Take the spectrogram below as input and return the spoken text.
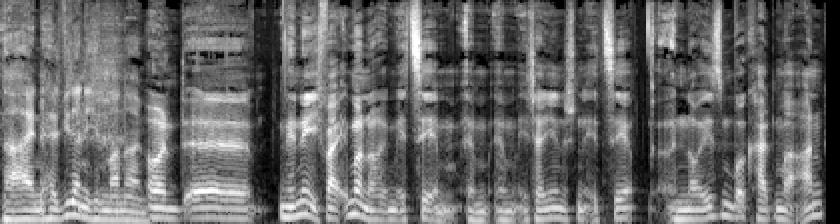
Nein, er hält wieder nicht in Mannheim. Und äh, nee, nee, ich war immer noch im EC, im, im, im italienischen EC. In Neu-Isenburg halten wir an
